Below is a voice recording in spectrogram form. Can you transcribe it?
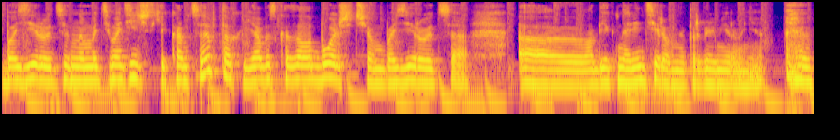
базируется на математических концептах, я бы сказала, больше, чем базируется э, объектно-ориентированное программирование.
